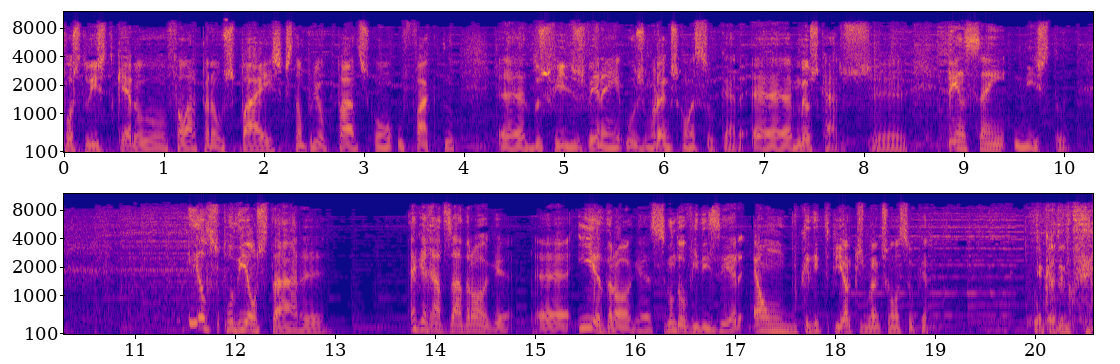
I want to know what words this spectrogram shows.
posto isto, quero falar para os pais que estão preocupados com o facto uh, dos filhos verem os morangos com açúcar. Uh, meus caros, pensem nisto. Eles podiam estar agarrados à droga. e a droga, segundo ouvi dizer, é um bocadito pior que os morangos com açúcar. Acredito que sim.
